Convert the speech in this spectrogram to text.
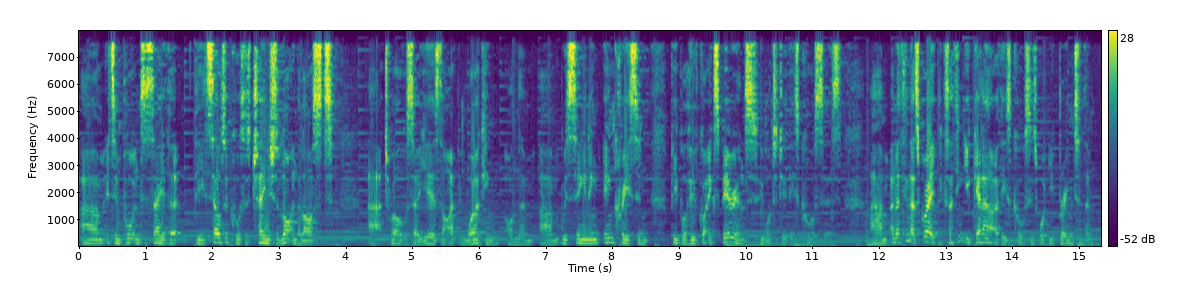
um, it's important to say that the CELTA course has changed a lot in the last uh, 12 or so years that I've been working on them, um, we're seeing an in- increase in people who've got experience who want to do these courses. Um, and I think that's great because I think you get out of these courses what you bring to them.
